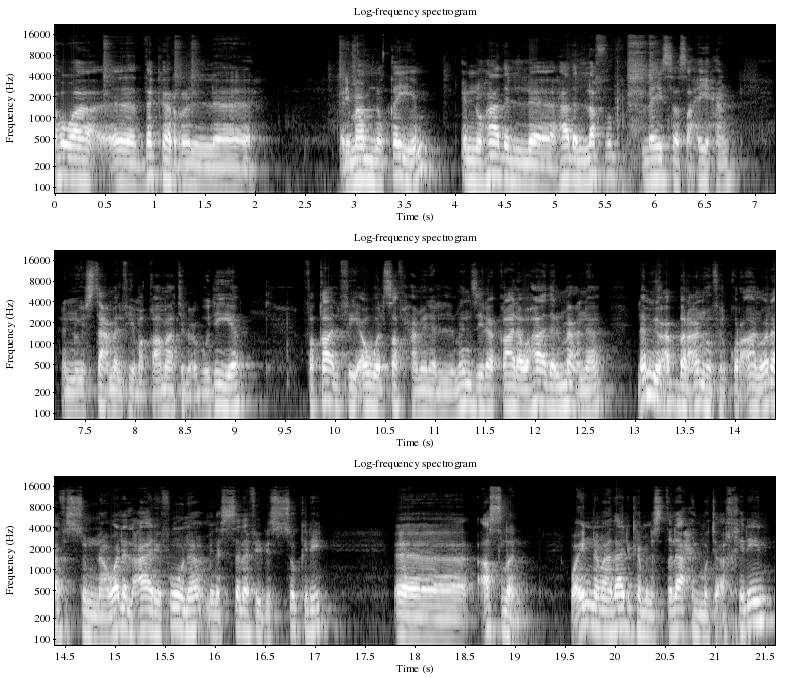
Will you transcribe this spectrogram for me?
هو آه ذكر الإمام ابن القيم أنه هذا هذا اللفظ ليس صحيحا أنه يستعمل في مقامات العبودية. فقال في أول صفحة من المنزلة قال وهذا المعنى لم يعبر عنه في القرآن ولا في السنة ولا العارفون من السلف بالسكر آه، أصلا وإنما ذلك من اصطلاح المتأخرين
